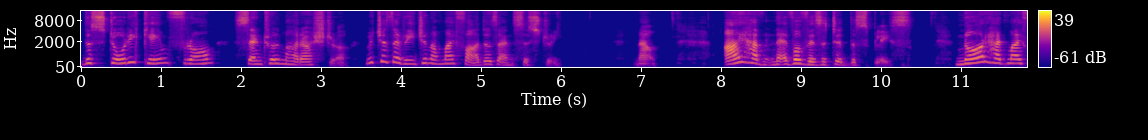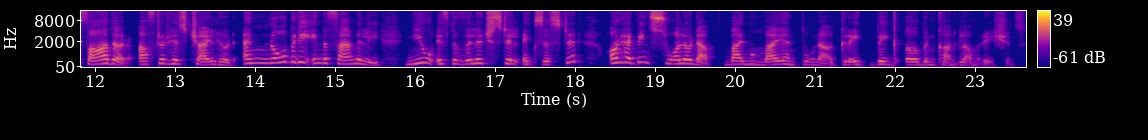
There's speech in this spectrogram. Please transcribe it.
the story came from central Maharashtra, which is a region of my father's ancestry. Now, I have never visited this place nor had my father after his childhood, and nobody in the family knew if the village still existed or had been swallowed up by Mumbai and Pune, great big urban conglomerations.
